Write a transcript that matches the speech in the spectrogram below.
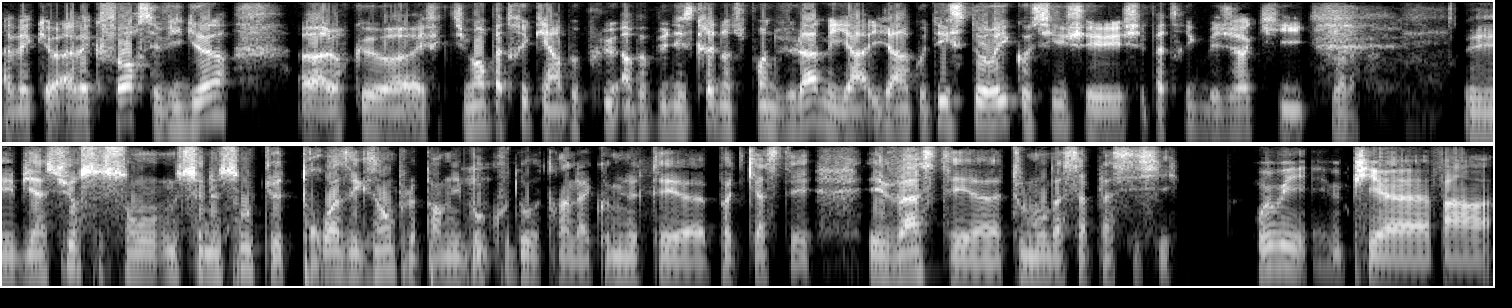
avec avec force et vigueur. Euh, alors que euh, effectivement Patrick est un peu plus un peu plus discret de ce point de vue là, mais il y a, il y a un côté historique aussi chez chez Patrick Béja qui Voilà. Et bien sûr, ce sont, ce ne sont que trois exemples parmi Mm. beaucoup d'autres. hein. La communauté euh, podcast est, est vaste et euh, tout le monde a sa place ici. Oui, oui. Et puis, euh, enfin,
